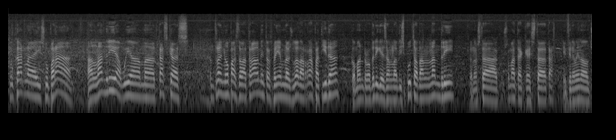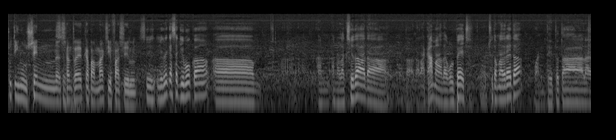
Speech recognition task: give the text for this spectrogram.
tocar-la i superar en Landry. Avui amb eh, tasques central i no pas de lateral, mentre veiem la jugada repetida, com en Rodríguez en la disputa d'en Landry, que no està acostumat a aquesta tasca. I finalment el xut innocent Sí. centradet cap a Maxi fàcil. Sí, jo crec que s'equivoca eh, en, en l'acció de, de, de, de la cama, de golpeig. Xuta amb la dreta, quan té tota la-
